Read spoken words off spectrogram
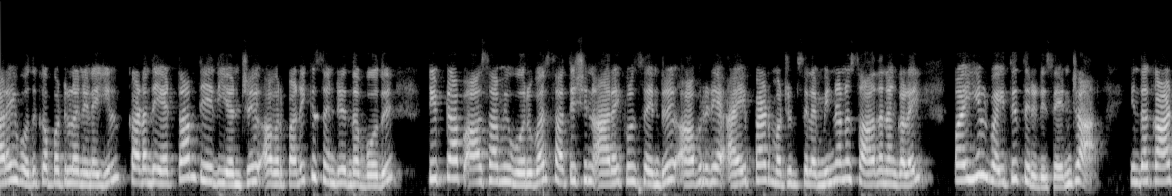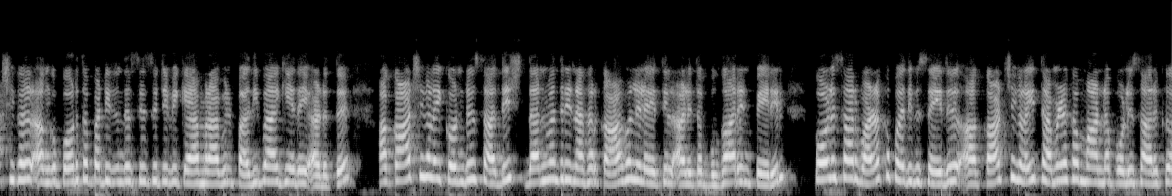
அறை ஒதுக்கப்பட்டுள்ள நிலையில் கடந்த எட்டாம் தேதியன்று அவர் பணிக்கு சென்றிருந்த போது டிப்டாப் ஆசாமி ஒருவர் சதீஷின் அறைக்குள் சென்று அவருடைய ஐபேட் மற்றும் சில மின்னணு சாதனங்களை பையில் வைத்து திருடி சென்றார். இந்த காட்சிகள் அங்கு பொருத்தப்பட்டிருந்த சிசிடிவி கேமராவில் பதிவாகியதை அடுத்து அக்காட்சிகளை கொண்டு சதீஷ் தன்வந்திரி நகர் காவல் நிலையத்தில் அளித்த புகாரின் பேரில் போலீசார் வழக்கு பதிவு செய்து அக்காட்சிகளை தமிழக மாநில போலீசாருக்கு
